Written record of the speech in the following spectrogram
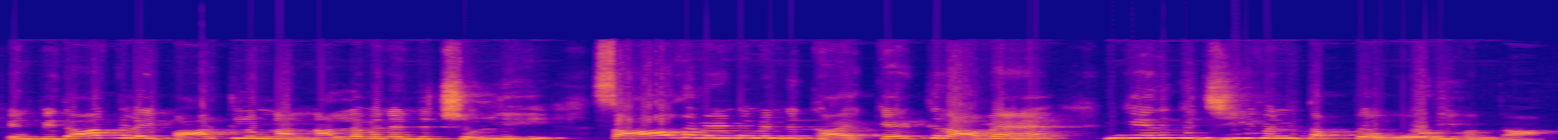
என் பிதாக்களை பார்க்கலும் நான் நல்லவன் என்று சொல்லி சாக வேண்டும் என்று க- கேட்கிற அவன் இங்க எதுக்கு ஜீவன் தப்ப ஓடி வந்தான்?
